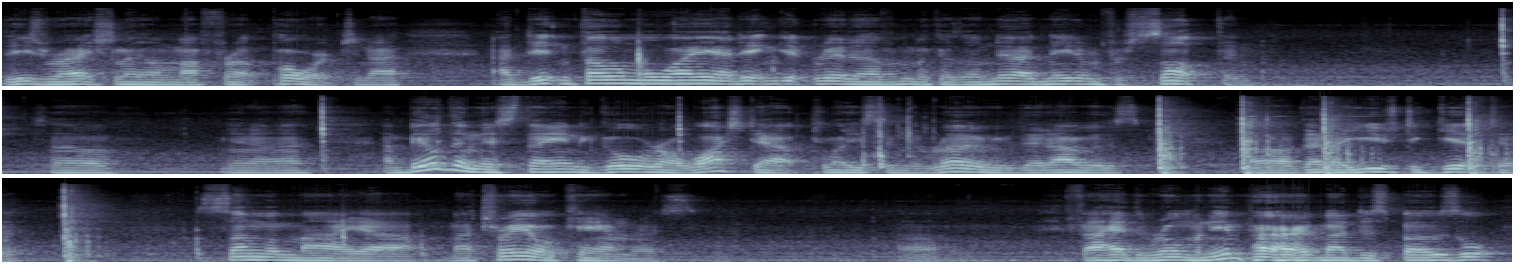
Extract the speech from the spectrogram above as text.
these were actually on my front porch. And I, I didn't throw them away. I didn't get rid of them because I knew I'd need them for something. So, you know, I'm building this thing to go over a washed out place in the road that I was, uh, that I used to get to some of my, uh, my trail cameras. Um, if I had the Roman Empire at my disposal,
